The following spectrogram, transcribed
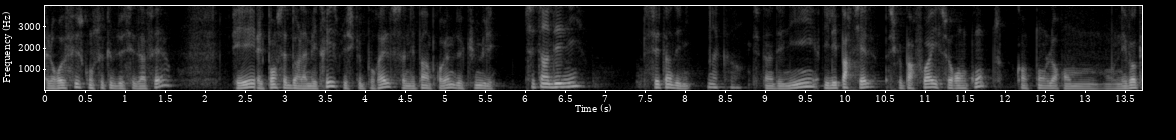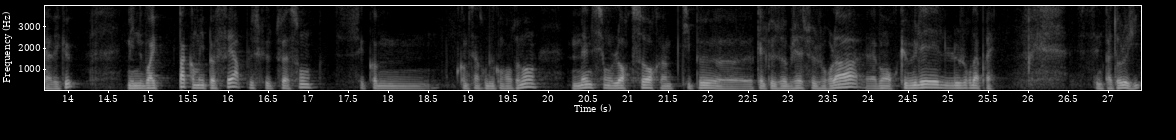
elle refuse qu'on s'occupe de ses affaires et elle pense être dans la maîtrise, puisque pour elle, ce n'est pas un problème de cumuler. C'est un déni? C'est un déni. D'accord. C'est un déni. Il est partiel, parce que parfois ils se rendent compte quand on leur on évoque avec eux, mais ils ne voient pas comment ils peuvent faire, puisque de toute façon, c'est comme, comme c'est un trouble de comportement. Même si on leur sort un petit peu euh, quelques objets ce jour-là, elles vont cumuler le jour d'après. C'est une pathologie.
